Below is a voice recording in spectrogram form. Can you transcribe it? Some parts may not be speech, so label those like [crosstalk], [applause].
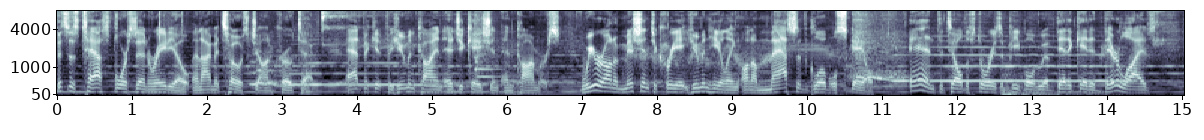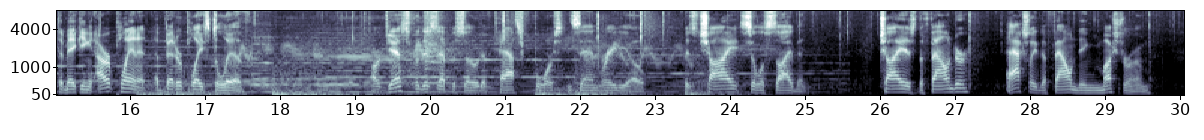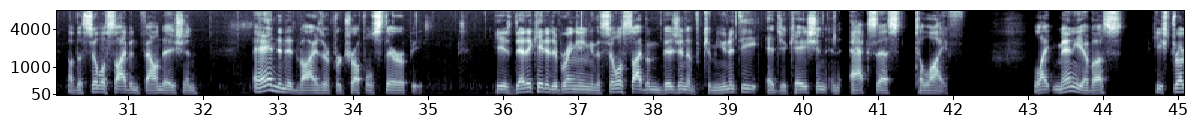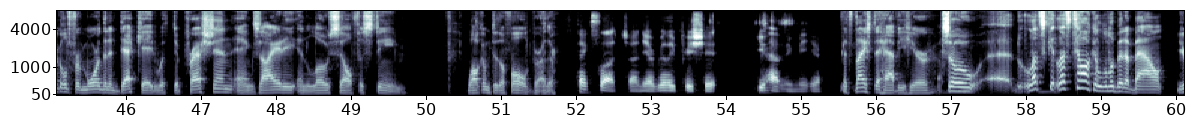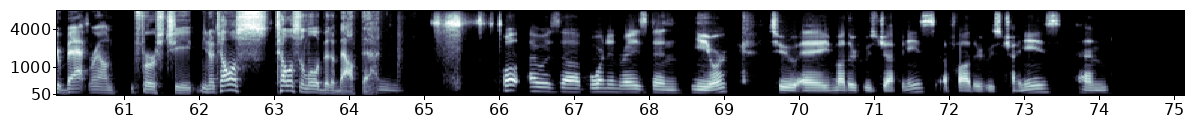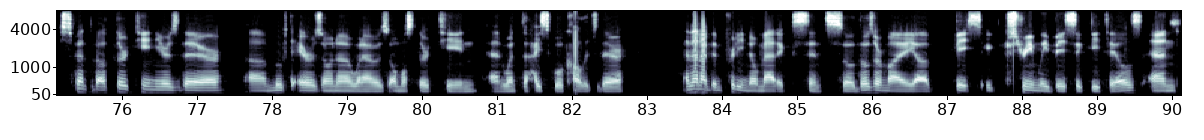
This is Task Force Zen Radio, and I'm its host, John Krotek, advocate for humankind, education, and commerce. We are on a mission to create human healing on a massive global scale and to tell the stories of people who have dedicated their lives to making our planet a better place to live. Our guest for this episode of Task Force Zen Radio is Chai Psilocybin. Chai is the founder, actually the founding mushroom of the Psilocybin Foundation and an advisor for Truffles Therapy. He is dedicated to bringing the psilocybin vision of community, education, and access to life. Like many of us, he struggled for more than a decade with depression, anxiety, and low self esteem. Welcome to the fold, brother. Thanks a lot, John. Yeah, really appreciate you having me here. It's nice to have you here. So uh, let's get let's talk a little bit about your background first, Chi. You know, tell us tell us a little bit about that. Mm. Well, I was uh, born and raised in New York to a mother who's Japanese, a father who's Chinese, and spent about 13 years there. Uh, moved to Arizona when I was almost 13 and went to high school, college there and then I've been pretty nomadic since. So those are my uh, base, extremely basic details. And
